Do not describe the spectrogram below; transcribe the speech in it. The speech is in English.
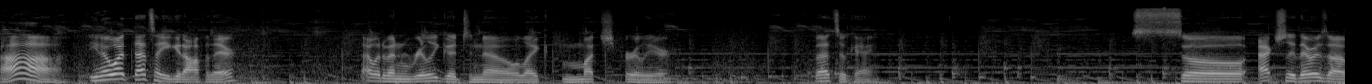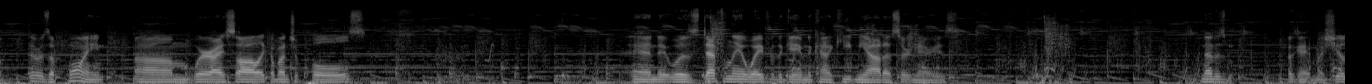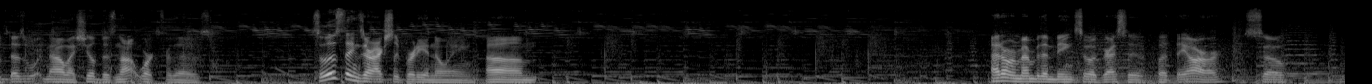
Ah, you know what? That's how you get off of there. That would have been really good to know, like, much earlier. But that's okay. So, actually, there was a there was a point um, where I saw like a bunch of poles, and it was definitely a way for the game to kind of keep me out of certain areas. Now does okay, my shield does work. No, my shield does not work for those. So those things are actually pretty annoying. Um, I don't remember them being so aggressive, but they are, so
